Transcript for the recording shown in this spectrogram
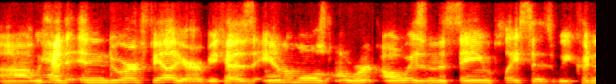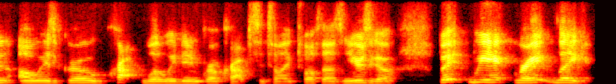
uh, we had to endure failure because animals weren't always in the same places we couldn't always grow crop well we didn't grow crops until like 12000 years ago but we right like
